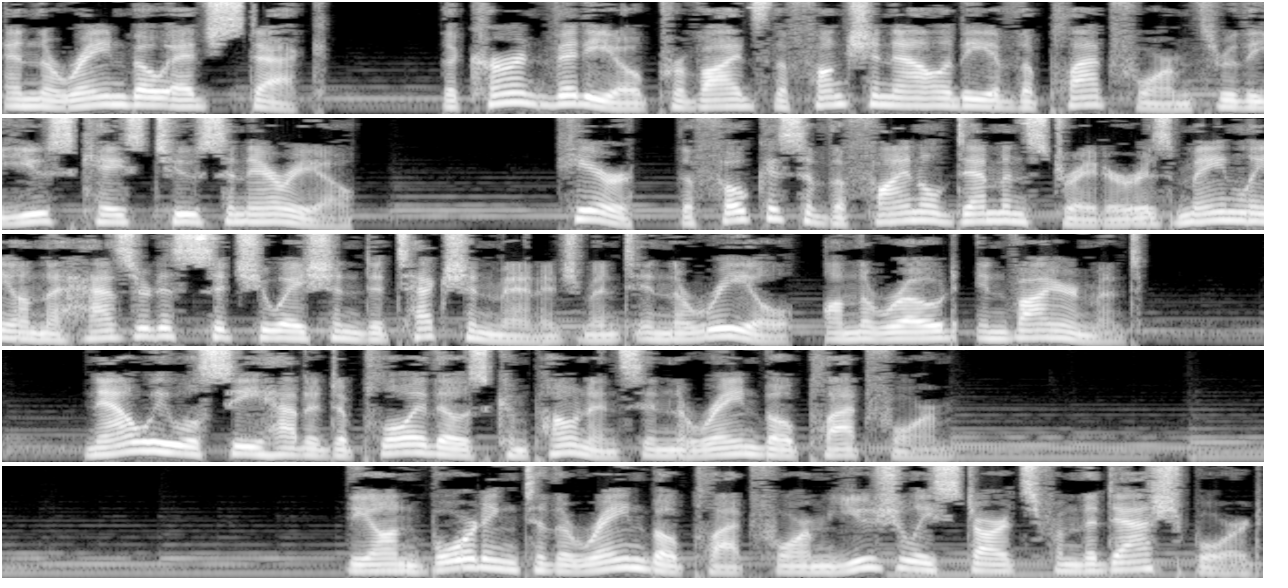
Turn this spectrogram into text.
and the Rainbow Edge stack. The current video provides the functionality of the platform through the use case 2 scenario. Here, the focus of the final demonstrator is mainly on the hazardous situation detection management in the real, on-the-road, environment. Now we will see how to deploy those components in the Rainbow platform. The onboarding to the Rainbow platform usually starts from the dashboard.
